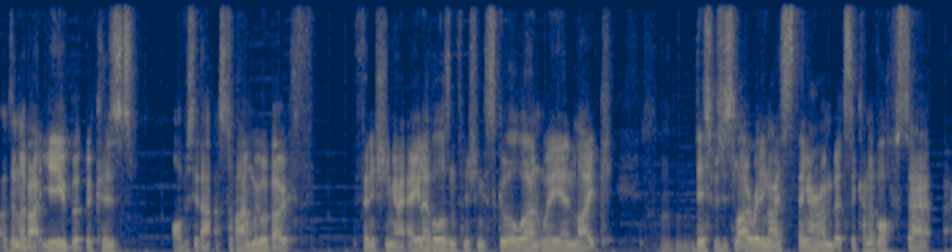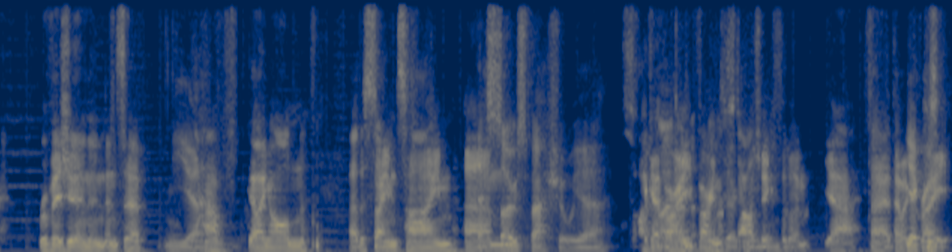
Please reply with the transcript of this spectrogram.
I don't know about you, but because obviously that time we were both finishing our A levels and finishing school, weren't we? And like Mhm. this was just like a really nice thing I remember to kind of offset revision and, and to Yeah. have going on at the same time. Um, They're so special, yeah. so I get very, I- very exactly nostalgic for them. Yeah, they, they were Yeah, great.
